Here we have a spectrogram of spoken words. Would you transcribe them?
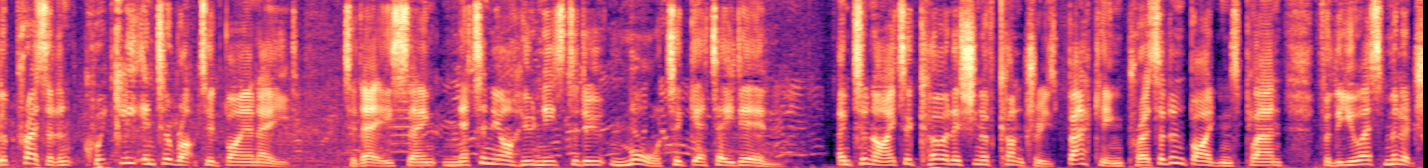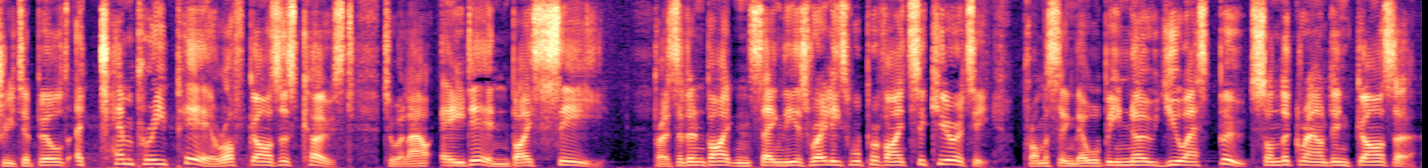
The president quickly interrupted by an aide, today saying Netanyahu needs to do more to get aid in. And tonight, a coalition of countries backing President Biden's plan for the US military to build a temporary pier off Gaza's coast to allow aid in by sea. President Biden saying the Israelis will provide security, promising there will be no US boots on the ground in Gaza.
